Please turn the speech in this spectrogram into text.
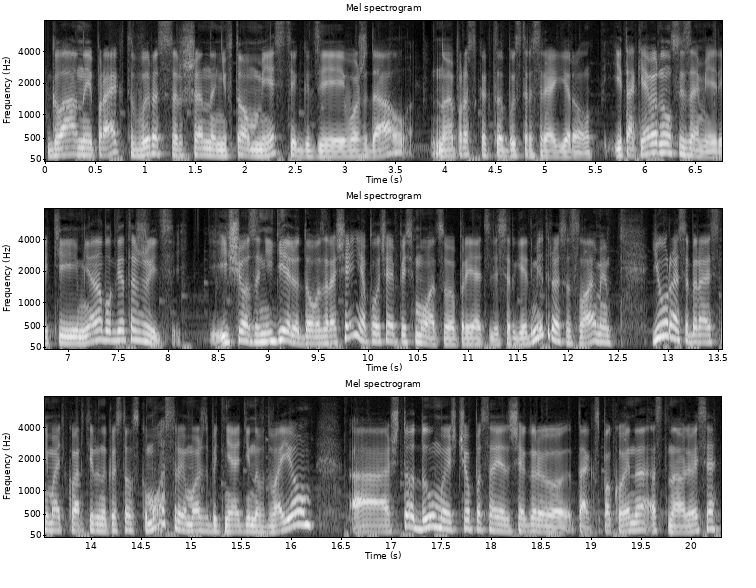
Главный проект вырос совершенно не в том месте, где его ждал, но я просто как-то быстро среагировал. Итак, я вернулся из Америки, и мне надо было где-то жить. Еще за неделю до возвращения я получаю письмо от своего приятеля Сергея Дмитриева со словами «Юра, я собираюсь снимать квартиру на Крестовском острове, может быть, не один, а вдвоем. А что думаешь, что посоветуешь?» Я говорю, так, спокойно, останавливайся.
